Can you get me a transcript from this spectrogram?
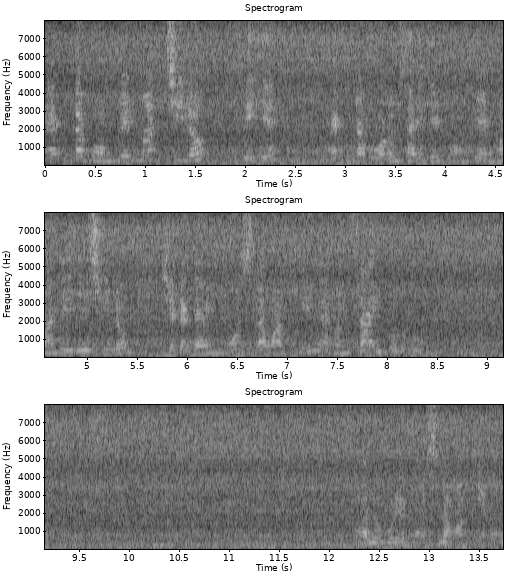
একটা পমপ্লেট মাছ ছিল, এই যে একটা বড় সাইজের পমপ্লেট মাছ, এই যে ছিল। সেটাকে আমি মশলা মাখিয়ে এখন ফ্রাই করব। ভালো করে মশলা মাখিয়ে নেব।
